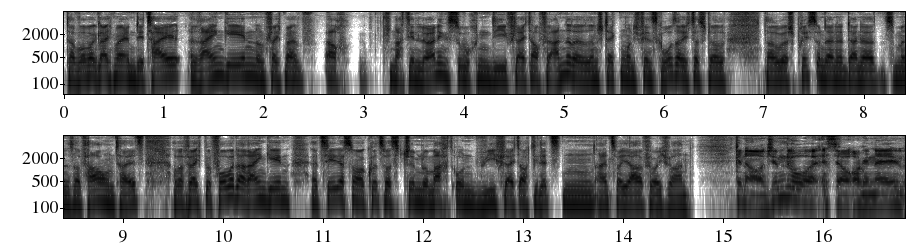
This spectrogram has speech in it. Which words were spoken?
Da wollen wir gleich mal im Detail reingehen und vielleicht mal auch nach den Learnings suchen, die vielleicht auch für andere drin stecken. Und ich finde es großartig, dass du da, darüber sprichst und deine, deine zumindest Erfahrungen teilst. Aber vielleicht bevor wir da reingehen, erzähl erst noch mal kurz, was Jimdo macht und wie vielleicht auch die letzten ein, zwei Jahre für euch waren. Genau, Jimdo ist ja originell,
